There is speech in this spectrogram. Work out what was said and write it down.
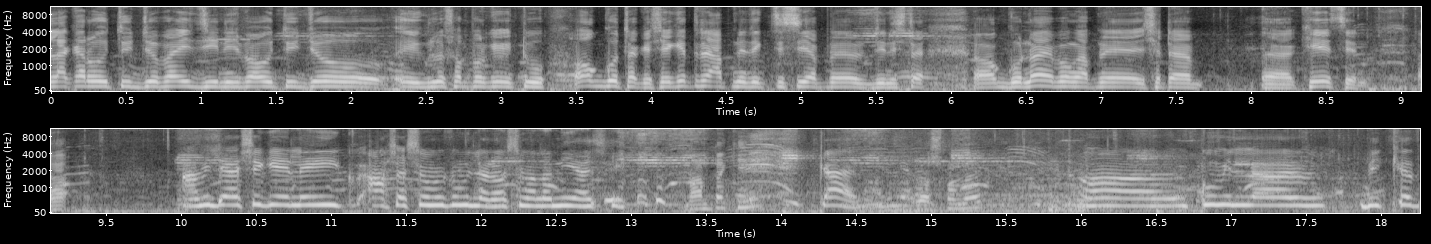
এলাকার ঐতিহ্যবাহী জিনিস বা ঐতিহ্য এইগুলো সম্পর্কে একটু অজ্ঞ থাকে। সেক্ষেত্রে আপনি দেখতেছি আপনার জিনিসটা অজ্ঞ না এবং আপনি সেটা খেয়েছেন। আমি দেশে গেলেই আসার সময় কুমিল্লা রসমালাই নিয়ে আসি। নামটা কি? কার? রসমালাই? আহ, কুমিল্লার বিখ্যাত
